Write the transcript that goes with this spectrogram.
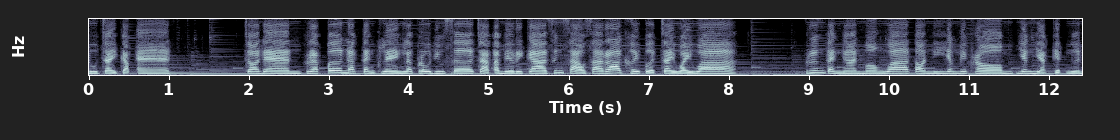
ดูใจกับแอด จอแดน แรปเปอร์นักแต่งเพลงและโปรดิวเซอร์จากอเมริกา ซึ่งสาวซาร่าเคยเปิดใจไว้ว่า เรื่องแต่งงานมองว่าตอนนี้ยังไม่พร้อม ยังอยากเก็บเงิน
